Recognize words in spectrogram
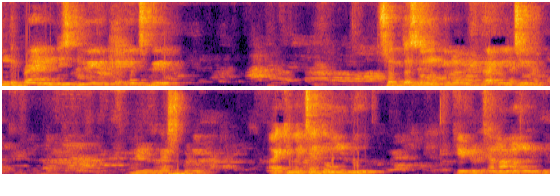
ఇంత ప్రయాణం చేసిన మేమంటే మర్చిపోయాం సప్త సముద్రాలు దాటి వచ్చాం. నేను కష్టపడి అక్కి వచ్చేంత ఉంటూ చేయడం చాలా ఆనందంగా ఉంది.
